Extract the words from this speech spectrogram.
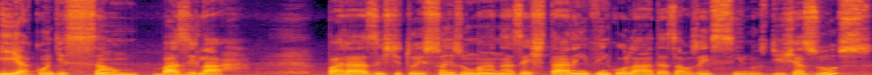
E a condição basilar para as instituições humanas estarem vinculadas aos ensinos de Jesus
